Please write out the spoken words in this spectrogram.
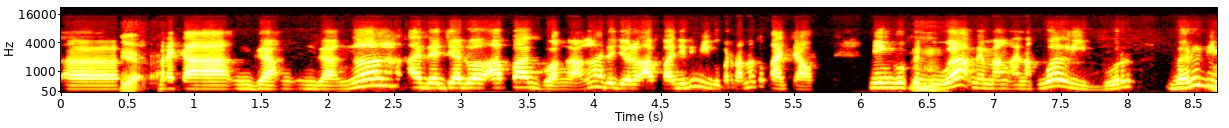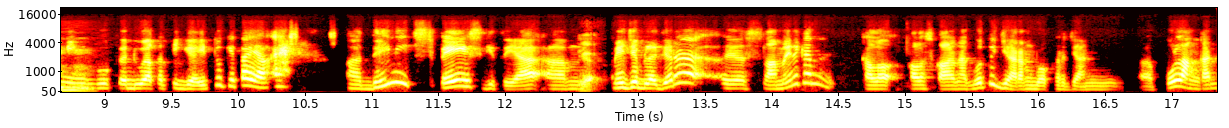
Uh, Ya. mereka enggak enggak ngeh ada jadwal apa gua enggak ngeh ada jadwal apa jadi minggu pertama tuh kacau minggu Hmm. kedua memang anak gue libur baru di Mhm. minggu kedua ketiga itu kita yang eh uh, they need space gitu ya Um, Ya. meja belajarnya eh, selama ini kan kalau kalau sekolah anak gue tuh jarang bawa kerjaan uh, pulang kan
